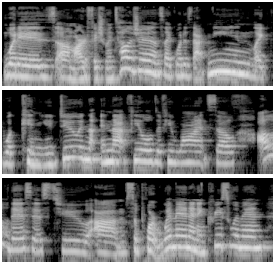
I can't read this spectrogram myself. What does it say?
what is um, artificial intelligence? Like what does that mean? Like what can you do in, the, in that field if you want? So all of this is to um, support women and increase women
